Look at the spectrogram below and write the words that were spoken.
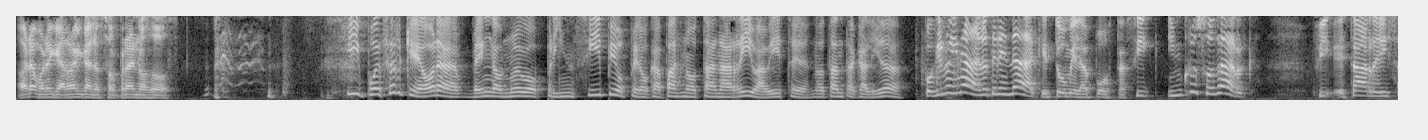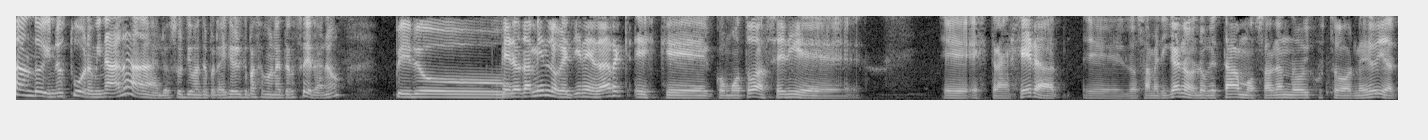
Ahora por ahí que arranca Los Sopranos 2. Y puede ser que ahora venga un nuevo principio, pero capaz no tan arriba, ¿viste? No tanta calidad. Porque no hay nada, no tenés nada que tome la posta. Sí, incluso Dark estaba revisando y no estuvo nominada a nada en las últimas temporadas. Hay que ver qué pasa con la tercera, ¿no? Pero. Pero también lo que tiene Dark es que, como toda serie eh, extranjera, eh, los americanos, lo que estábamos hablando hoy justo al mediodía,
